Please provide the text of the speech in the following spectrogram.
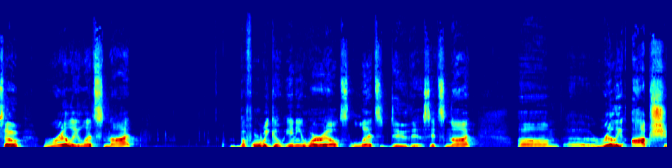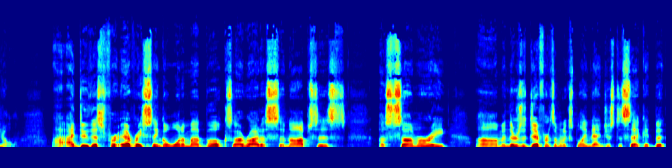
So, really, let's not, before we go anywhere else, let's do this. It's not um, uh, really optional. I, I do this for every single one of my books. I write a synopsis, a summary, um, and there's a difference. I'm going to explain that in just a second. But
